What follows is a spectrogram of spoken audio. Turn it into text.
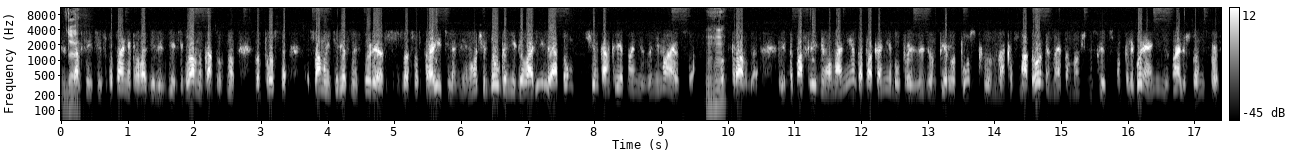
Да. все эти испытания проводили здесь, и главным концом, ну, вот просто самая интересная история со, со строителями. Мы очень долго не говорили о том, чем конкретно они занимаются. Угу. Вот правда. И до последнего момента, пока не был произведен первый пуск на космодроме, на этом научно-исследовательском полигоне, они не знали, что они строят.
